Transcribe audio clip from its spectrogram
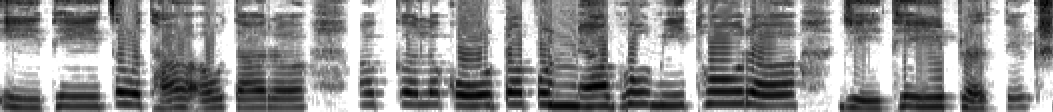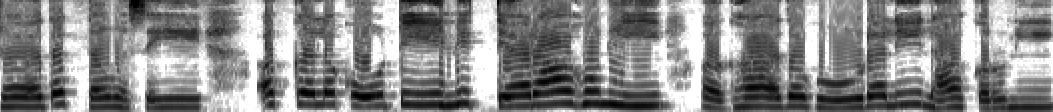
येथे चौथा अवतार अक्कलकोट पुण्यभूमी थोर जेथे प्रत्यक्ष दत्त वसे. अक्कलकोटी नित्य राहुनी अगाध गूढ लीला करुणी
